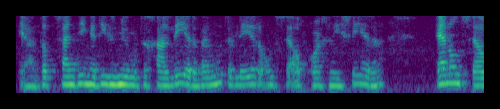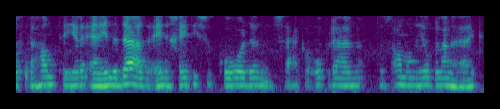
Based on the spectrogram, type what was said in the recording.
ja, dat zijn dingen die we nu moeten gaan leren. Wij moeten leren onszelf organiseren en onszelf te hanteren. En inderdaad, energetische koorden, zaken opruimen, dat is allemaal heel belangrijk.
